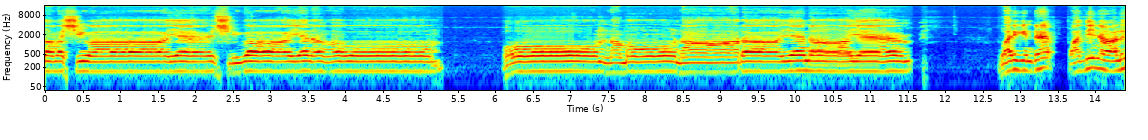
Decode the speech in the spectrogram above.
நம சிவாய சிவாய நம நாயனாய வருகின்ற பதினாலு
